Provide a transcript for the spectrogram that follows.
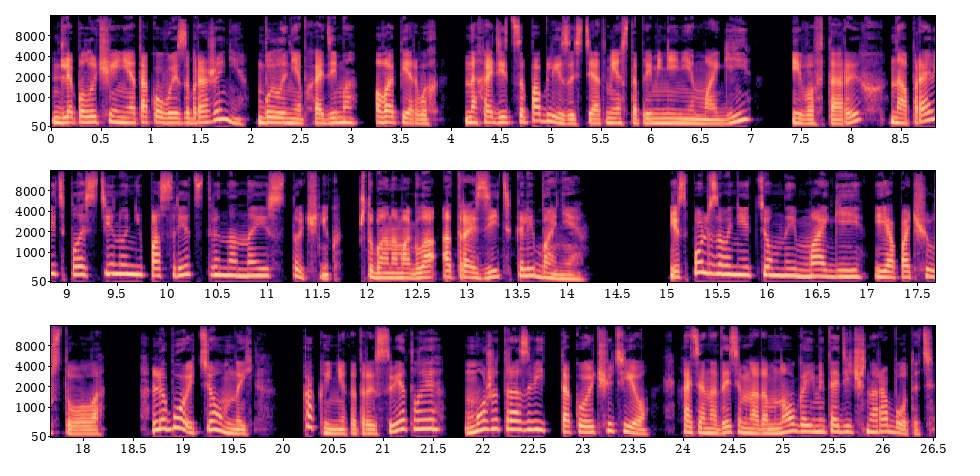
Для получения такого изображения было необходимо, во-первых, находиться поблизости от места применения магии, и, во-вторых, направить пластину непосредственно на источник, чтобы она могла отразить колебания. Использование темной магии я почувствовала. Любой темный, как и некоторые светлые, может развить такое чутье, хотя над этим надо много и методично работать.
